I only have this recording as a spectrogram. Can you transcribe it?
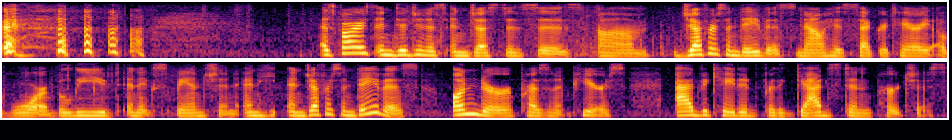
as far as indigenous injustices, um, Jefferson Davis, now his Secretary of War, believed in expansion, and he, and Jefferson Davis, under President Pierce, advocated for the Gadsden Purchase,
